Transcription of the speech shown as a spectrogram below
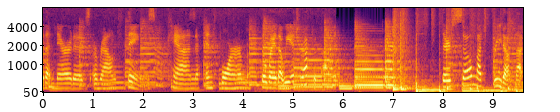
that narratives around things can inform the way that we interact with them. There's so much freedom that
